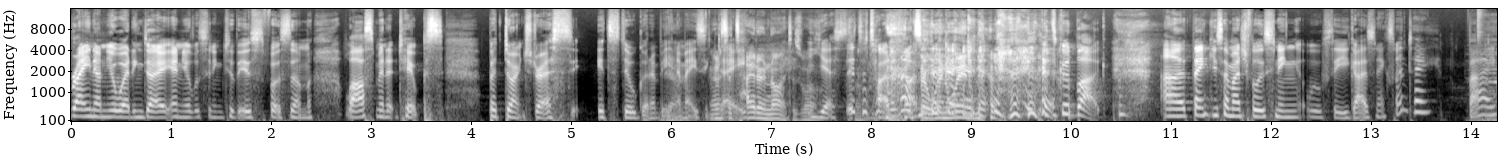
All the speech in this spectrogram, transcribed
rain on your wedding day and you're listening to this for some last minute tips. But don't stress, it's still going to be an amazing and day. It's a tighter night as well. Yes, it's a So- tighter knot. It's a win-win. it's good luck. Uh, thank you so much for listening. We'll see you guys next Wednesday. Bye.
